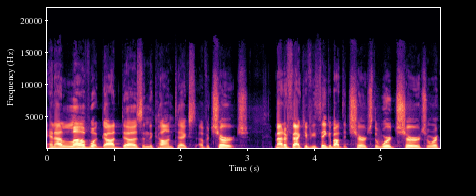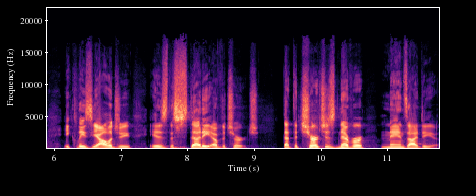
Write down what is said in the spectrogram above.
And I love what God does in the context of a church. Matter of fact, if you think about the church, the word church or ecclesiology is the study of the church. That the church is never man's idea.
